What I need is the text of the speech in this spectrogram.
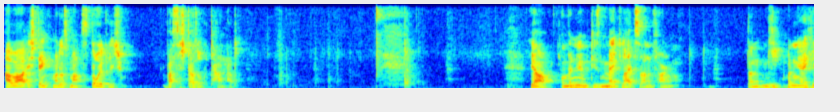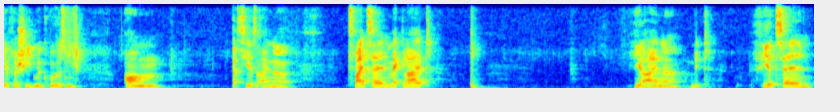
aber ich denke mal, das macht es deutlich was sich da so getan hat. Ja, und wenn wir mit diesen MacLights anfangen, dann sieht man ja hier verschiedene Größen. Ähm, das hier ist eine Zweizellen MacLight. Hier eine mit vier Zellen.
